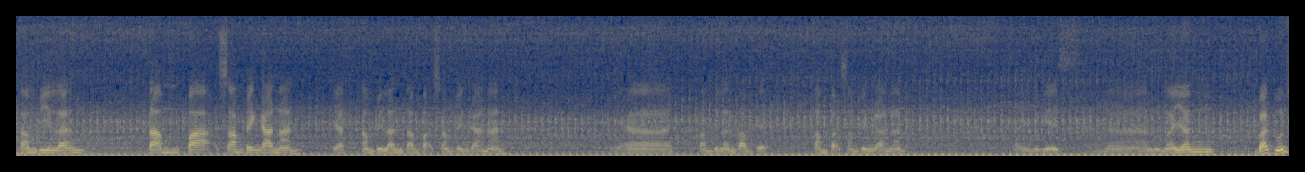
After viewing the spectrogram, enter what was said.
tampilan tampak samping kanan ya tampilan tampak samping kanan ya tampilan tampak tampak samping kanan. Nah ini guys. Nah lumayan bagus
